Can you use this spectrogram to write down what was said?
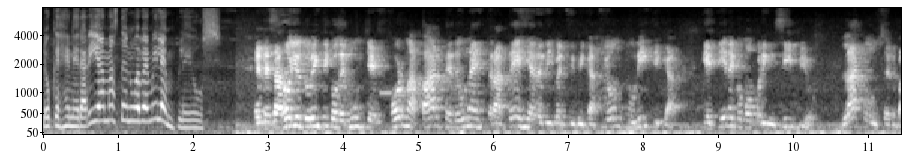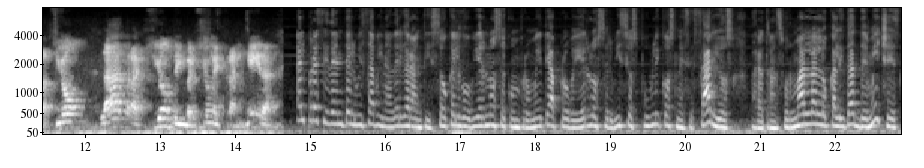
lo que generaría más de 9.000 empleos. El desarrollo turístico de Michet forma parte de una estrategia de diversificación turística que tiene como principio la conservación, la atracción de inversión extranjera presidente Luis Abinader garantizó que el gobierno se compromete a proveer los servicios públicos necesarios para transformar la localidad de Miches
